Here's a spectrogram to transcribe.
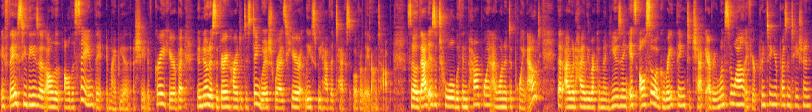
If they see these as all the, all the same, they, it might be a, a shade of gray here, but you'll notice it's very hard to distinguish, whereas here at least we have the text overlaid on top. So that is a tool within PowerPoint I wanted to point out that I would highly recommend using. It's also a great thing to check every once in a while if you're printing your presentation.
